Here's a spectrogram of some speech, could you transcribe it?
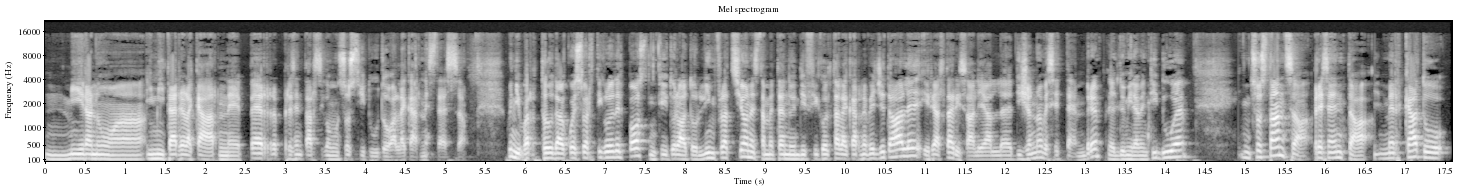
mirano a imitare la carne per presentarsi come un sostituto alla carne stessa. Quindi parto da questo articolo del post intitolato L'inflazione sta mettendo in difficoltà la carne vegetale, in realtà risale al 19 settembre del 2022. In sostanza presenta il mercato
